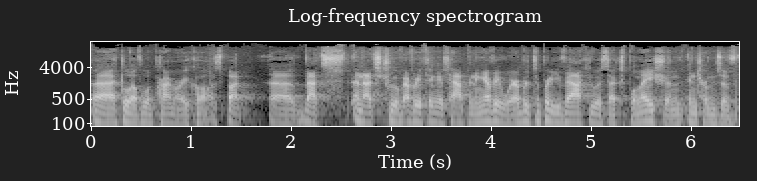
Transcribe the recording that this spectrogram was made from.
uh, at the level of primary cause. But uh, that's and that's true of everything that's happening everywhere. But it's a pretty vacuous explanation in terms of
